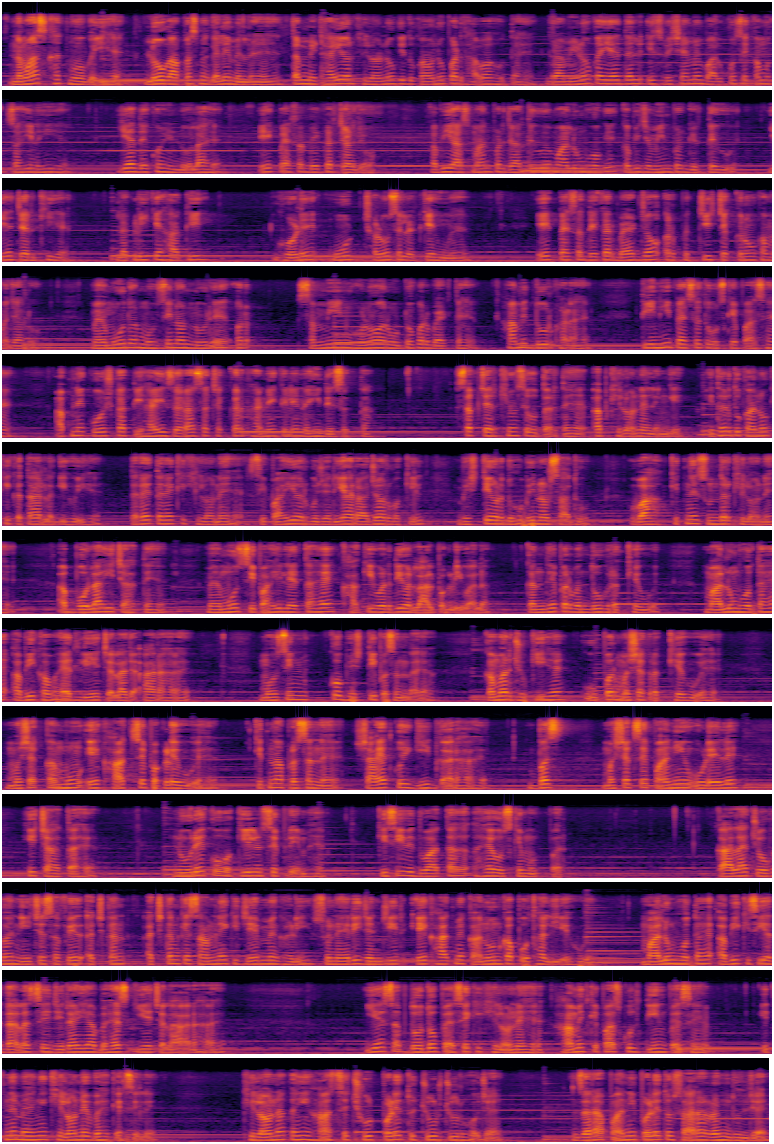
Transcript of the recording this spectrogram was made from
नमाज़ खत्म हो गई है, लोग आपस में गले मिल रहे हैं, तब मिठाई और खिलौनों की दुकानों पर धावा होता है। ग्रामीणों का यह दल इस विषय में बालकों से कम उत्साही नहीं है। यह देखो हिंडोला है। एक पैसा देकर चढ़ जाओ। कभी आसमान पर जाते हुए मालूम होगे, कभी ज़मीन पर गिरते हुए। यह चरखी है। लकड़ी के हाथी घोड़े, ऊँट छड़ों से लटके हुए हैं। एक पैसा देकर बैठ जाओ और पच्चीस चक्करों का मज़ा लो। महमूद और मोहसिन और नूरे और सम्मी इन घोड़ों और ऊँटों पर बैठते हैं। हामिद दूर खड़ा है। तीन ही पैसे तो उसके पास हैं। अपने कोष का तिहाई जरा सा चक्कर खाने के लिए नहीं दे सकता। सब चरखियों से उतरते हैं, अब खिलौने लेंगे। इधर दुकानों की कतार लगी हुई है। तरह तरह के खिलौने हैं, सिपाही और गुजरिया, राजा और वकील भिष्टी और धोबिन और साधु। वाह, कितने सुंदर खिलौने हैं। अब बोला ही चाहते हैं, महमूद सिपाही लेता है खाकी वर्दी और लाल पगड़ी वाला। कंधे पर बंदूक रखे हुए। मालूम होता है, अभी कवायद लिए चला जा, आ रहा है। मोहसिन को भिष्टी पसंद आया। कमर झुकी है, ऊपर मशक रखे हुए है। मशक का मुँह एक हाथ से पकड़े हुए है। कितना प्रसन्न है। शायद कोई गीत गा रहा है। बस मशक से पानी उड़ेले ही चाहता है। नूरे को वकील से प्रेम है। किसी विद्वाता है उसके मुख पर। काला चोगा, नीचे सफ़ेद अचकन अचकन के सामने की जेब में घड़ी, सुनहरी जंजीर, एक हाथ में कानून का पोथा लिए हुए। मालूम होता है अभी किसी अदालत से जिरा या बहस किए चला आ रहा है। यह सब दो दो पैसे के खिलौने हैं। हामिद के पास कुल तीन पैसे हैं। इतने महँगे खिलौने वह कैसे ले? खिलौना कहीं हाथ से छूट पड़े तो चूर चूर हो जाए। जरा पानी पड़े तो सारा रंग धुल जाए।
